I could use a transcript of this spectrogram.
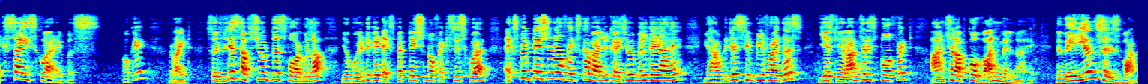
xi square है बस okay right so if you just substitute this formula you're going to get expectation of x square expectation of x का value भी मिल गया है you have to just simplify this yes your answer is perfect answer आपको 1 मिलना है the variance is 1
